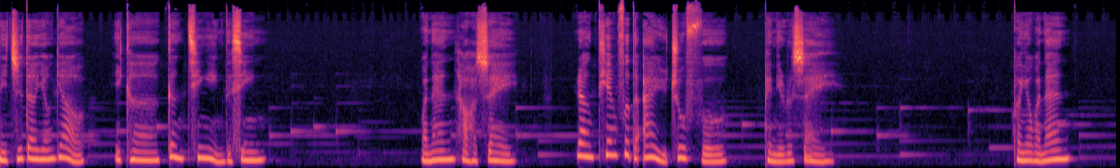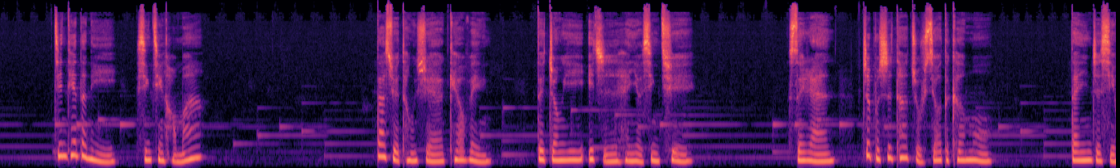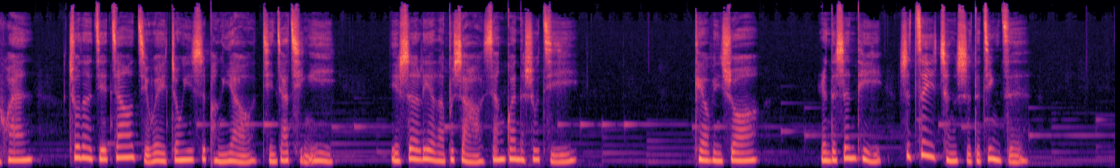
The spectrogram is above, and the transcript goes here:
你值得拥有一颗更轻盈的心。晚安，好好睡，让天父的爱与祝福陪你入睡。朋友，晚安。今天的你心情好吗？大学同学 Kelvin 对中医一直很有兴趣，虽然这不是他主修的科目。但因着喜欢，除了结交几位中医师朋友，勤加情谊，也涉猎了不少相关的书籍。Kelvin 说：“人的身体是最诚实的镜子，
